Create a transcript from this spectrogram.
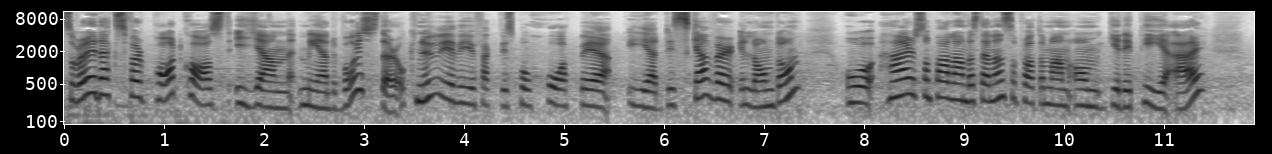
Så var det dags för podcast igen med Voister. Och nu är vi ju faktiskt på HPE Discover i London. Och här som på alla andra ställen så pratar man om GDPR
